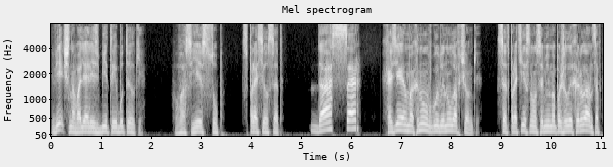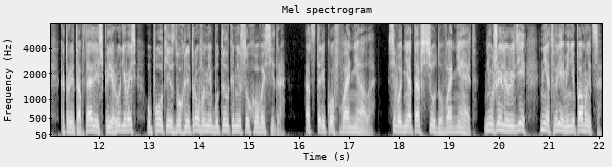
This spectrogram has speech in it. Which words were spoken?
вечно валялись битые бутылки. «У вас есть суп?» — спросил Сет. «Да, сэр». Хозяин махнул в глубину ловчонки. Сет протиснулся мимо пожилых ирландцев, которые топтались, переругиваясь у полки с двухлитровыми бутылками сухого сидра. От стариков воняло. Сегодня отовсюду воняет. Неужели у людей нет времени помыться?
